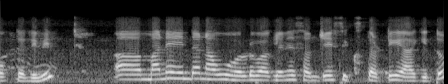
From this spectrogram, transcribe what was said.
ಹೋಗ್ತಾ ಇದೀವಿ ಮನೆಯಿಂದ ನಾವು ಹೊರಡುವಾಗ್ಲೇನೆ ಸಂಜೆ ಸಿಕ್ಸ್ ತರ್ಟಿ ಆಗಿತ್ತು.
